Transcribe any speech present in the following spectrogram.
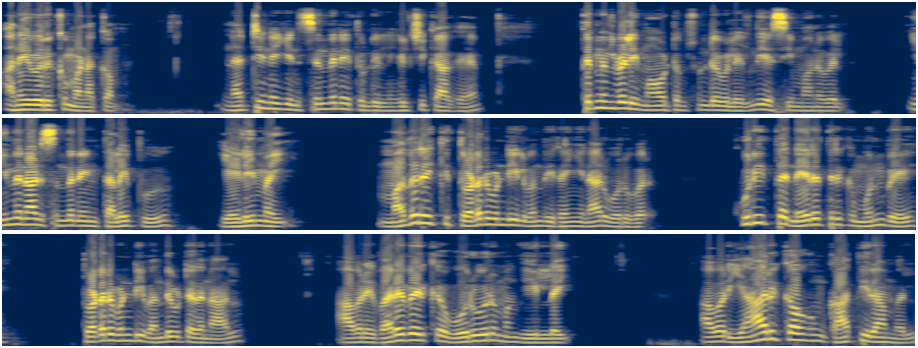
அனைவருக்கும் வணக்கம். நற்றினையின் சிந்தனை துண்டில் நிகழ்ச்சிக்காக திருநெல்வேலி மாவட்டம் சுண்டவெளியிலிருந்து எஸ் இமானுவேல் இந்த நாள் சிந்தனையின் தலைப்பு எளிமை. மதுரைக்கு தொடர்வண்டியில் வந்து இறங்கினார் ஒருவர். குறித்த நேரத்திற்கு முன்பே தொடர்வண்டி வந்துவிட்டதனால் அவரை வரவேற்க ஒருவரும் அங்கு இல்லை. அவர் யாருக்காகவும் காத்திராமல்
